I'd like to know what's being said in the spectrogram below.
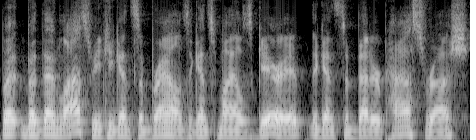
But but then last week against the Browns, against Myles Garrett, against a better pass rush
